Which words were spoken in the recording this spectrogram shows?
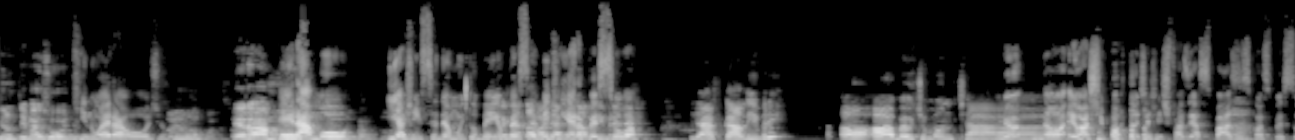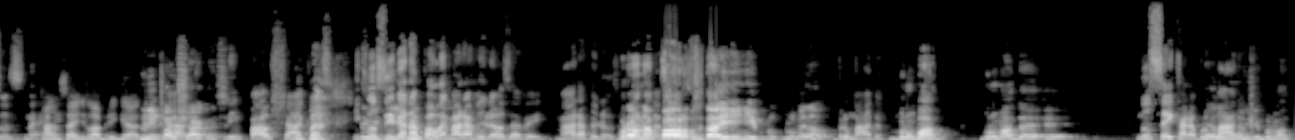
Que não tem mais ódio. que não era ódio. Era amor. Era amor. E a gente se deu muito bem. Eu Porque tava- percebi quem era a ficar livre, pessoa. né? Já ia ficar livre? Ó, ó, meu último ano, tchau. Meu- não, eu acho importante a gente fazer as pazes com as pessoas, né? Pra não sair de lá brigado. Limpar os chakras. Limpar os chakras. Inclusive, entendi, a Ana Paula é maravilhosa, velho. Maravilhosa. Pro, Ana. Paula, você tá aí em Blu- Blumenau? Brumado. Brumado. Brumado é... é... Não sei, cara. É Brumado. longe, é Brumado.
